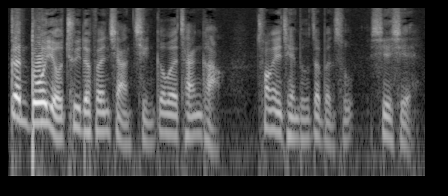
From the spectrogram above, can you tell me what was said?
更多有趣的分享，请各位参考《创业前途》这本书。谢谢。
